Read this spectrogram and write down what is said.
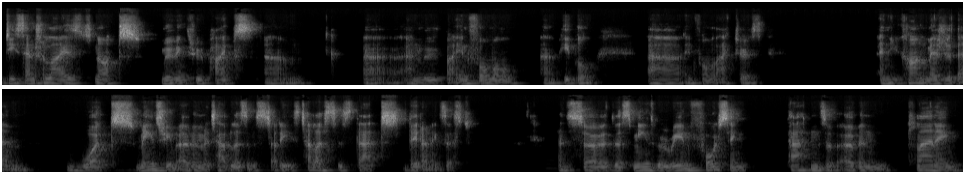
decentralized, not moving through pipes um, uh, and moved by informal uh, people, uh, informal actors, and you can't measure them, what mainstream urban metabolism studies tell us is that they don't exist. And so this means we're reinforcing patterns of urban planning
